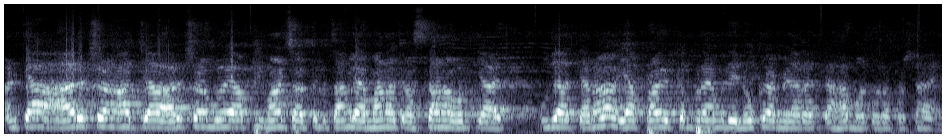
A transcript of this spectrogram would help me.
आणि त्या आरक्षण आज ज्या आरक्षणामुळे आपली माणसं अत्यंत चांगल्या मानाच्या स्थानावरती आहेत. उद्या त्यांना या प्रायव्हेट कंपन्यांमध्ये नोकऱ्या मिळणार आहेत का? हा महत्त्वाचा प्रश्न आहे.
